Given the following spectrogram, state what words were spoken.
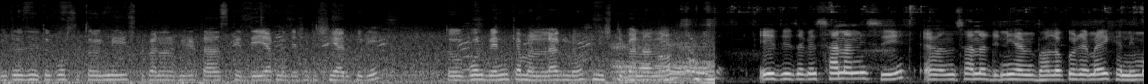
ভিডিও যেহেতু করছি, তো মিষ্টি বানানোর ভিডিওটা আজকে দিয়ে আপনাদের সাথে শেয়ার করি। তো বলবেন কেমন লাগল মিষ্টি বানানো? এই যে জায়গায় ছানা নিছি, এখন ছানাটি নিয়ে আমি ভালো করে মেখে নিব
